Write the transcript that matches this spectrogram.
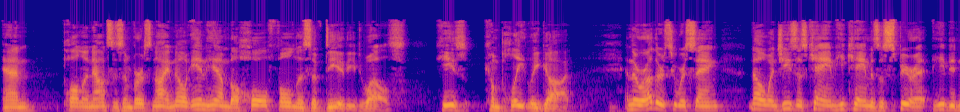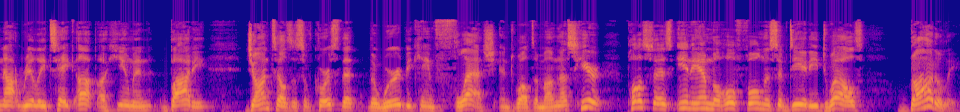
And Paul announces in verse 9 no, in him the whole fullness of deity dwells. He's completely God. And there were others who were saying, no, when Jesus came, he came as a spirit. He did not really take up a human body. John tells us, of course, that the word became flesh and dwelt among us. Here, Paul says, in him the whole fullness of deity dwells bodily.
